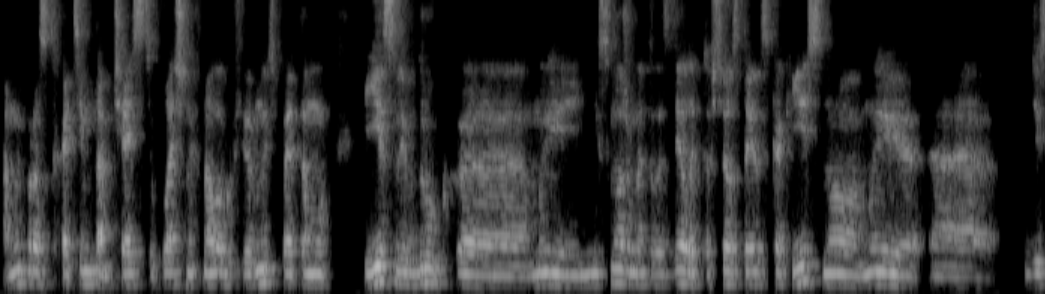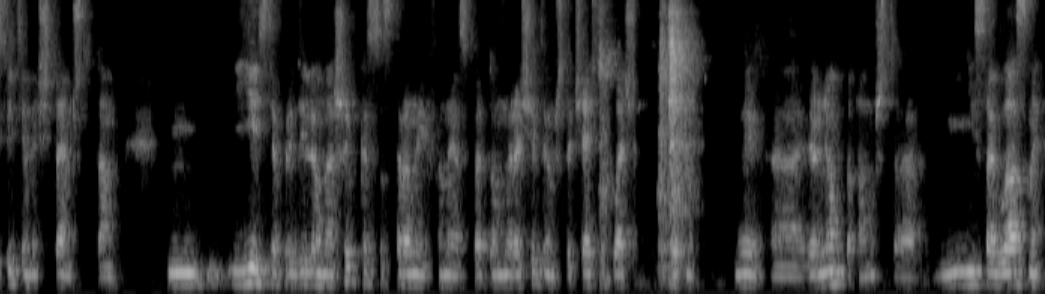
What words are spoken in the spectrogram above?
а мы просто хотим там часть уплаченных налогов вернуть, поэтому если вдруг э, мы не сможем этого сделать, то все остается как есть, но мы э, действительно считаем, что там есть определенная ошибка со стороны ФНС, поэтому мы рассчитываем, что часть уплаченных мы э, вернем, потому что не согласны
